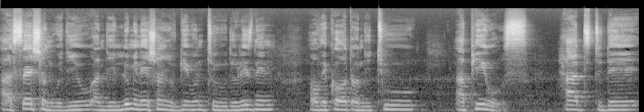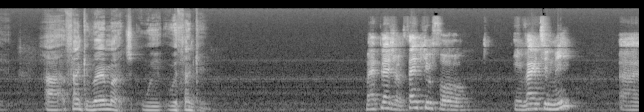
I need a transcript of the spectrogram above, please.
uh, session with you and the illumination you've given to the reasoning of the court on the two appeals had today. Uh, thank you very much. We, we thank you. My pleasure. Thank you for inviting me. Uh,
